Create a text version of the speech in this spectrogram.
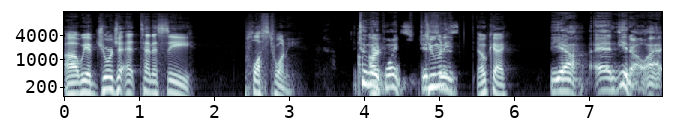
Uh, we have Georgia at Tennessee plus 20. Too many Are- points. Just too many. is- Okay. Yeah, and you know, I,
